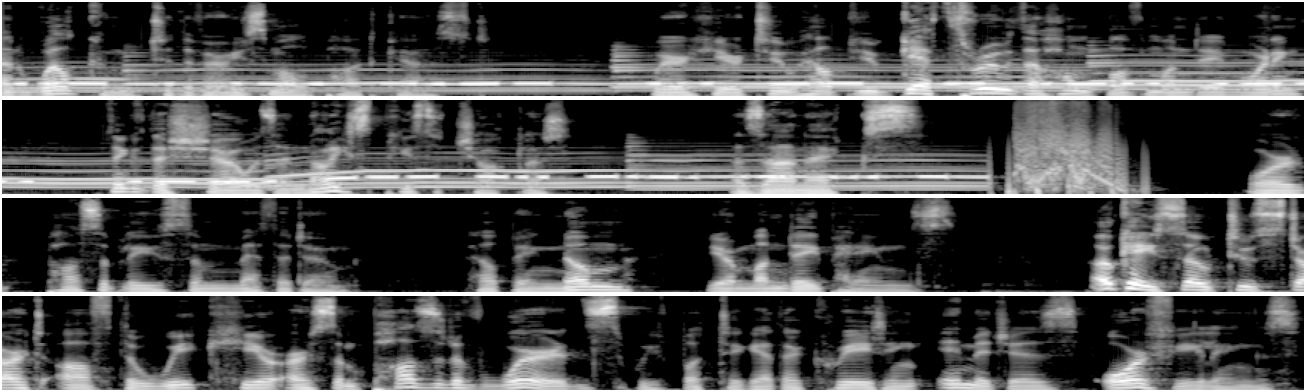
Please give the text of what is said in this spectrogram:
and welcome to the Very Small Podcast. We're here to help you get through the hump of Monday morning. Think of this show as a nice piece of chocolate, a Xanax, or possibly some methadone, helping numb your Monday pains. Okay, so to start off the week, here are some positive words we've put together, creating images or feelings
